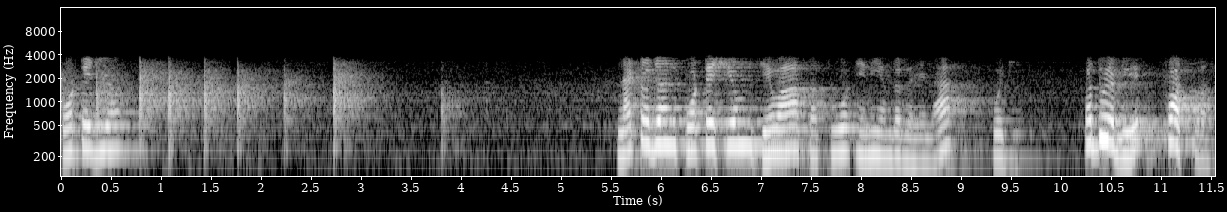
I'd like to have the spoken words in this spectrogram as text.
પોટેશિયમ નાઇટ્રોજન, પોટેશિયમ જેવા તત્વો એની અંદર રહેલા હોય છે. એક જોઈએ ફોસ્ફરસ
